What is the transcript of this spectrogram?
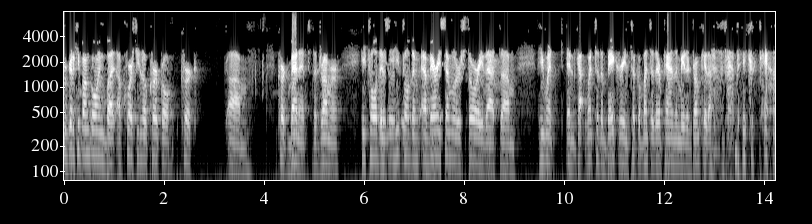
we're going to keep on going, but of course, you know Kirk, Kirk, um, Kirk Bennett, the drummer. He told this. He told them a very similar story that um, he went and got went to the bakery and took a bunch of their pans and made a drum kit out of the bakery pan.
